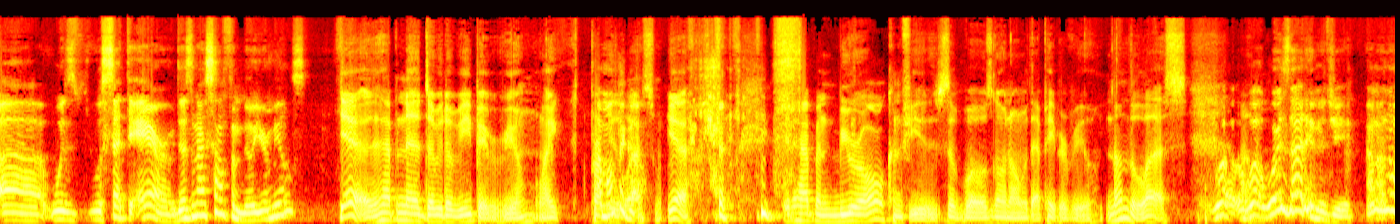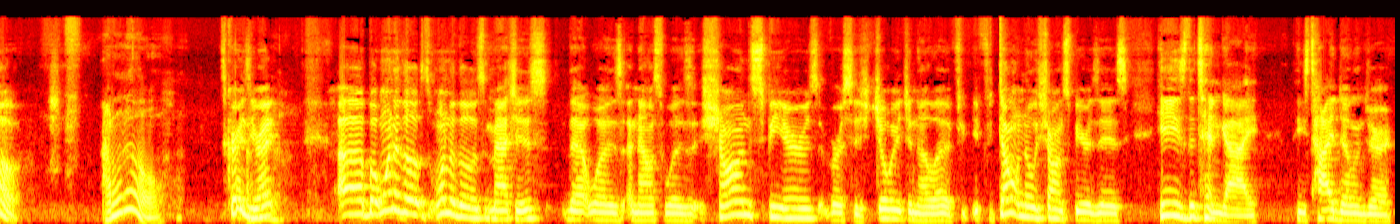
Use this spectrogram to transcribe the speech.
uh, was was set to air. Doesn't that sound familiar, Meelz? Yeah, it happened at WWE pay per view, like probably month the ago. last one. Yeah, it happened. We were all confused of what was going on with that pay per view. Nonetheless, What, what, where's that energy? I don't know. I don't know. It's crazy, right? Uh, but one of those one of those matches that was announced was Shawn Spears versus Joey Janela. If you, if you don't know who Shawn Spears is, he's the ten guy. He's Tye Dillinger.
